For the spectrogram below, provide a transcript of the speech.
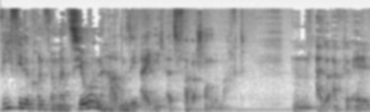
wie viele Konfirmationen haben Sie eigentlich als Pfarrer schon gemacht? Hm, also aktuell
